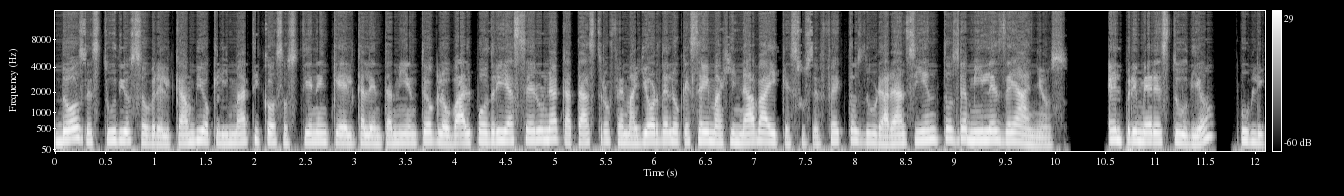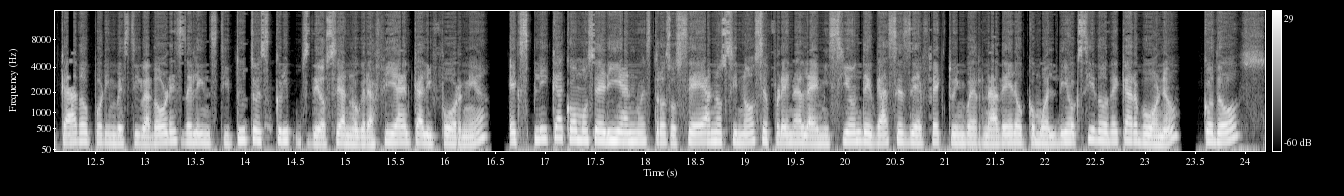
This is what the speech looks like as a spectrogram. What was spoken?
Dos estudios sobre el cambio climático sostienen que el calentamiento global podría ser una catástrofe mayor de lo que se imaginaba y que sus efectos durarán cientos de miles de años. El primer estudio, publicado por investigadores del Instituto Scripps de Oceanografía en California, explica cómo serían nuestros océanos si no se frena la emisión de gases de efecto invernadero como el dióxido de carbono, CO2,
